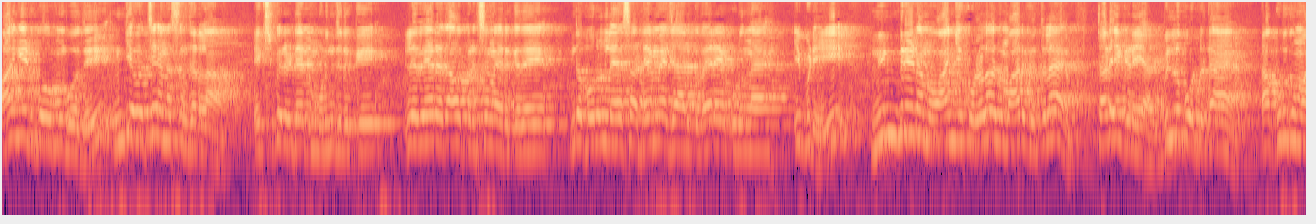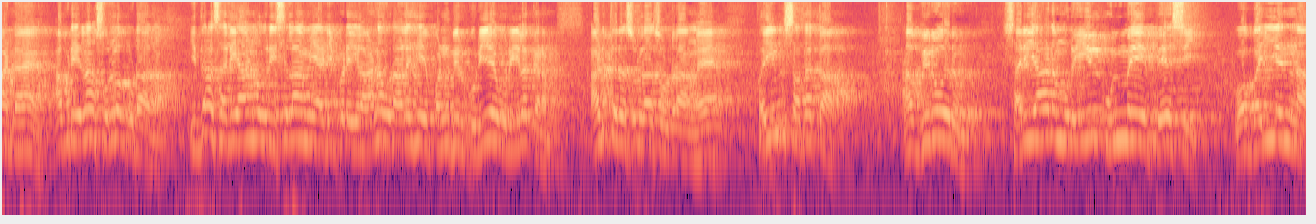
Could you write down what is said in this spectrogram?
வாங்கிட்டு போகும்போது இங்கே வச்சு என்ன செஞ்சிடலாம்? எக்ஸ்பைரி டேட் முடிஞ்சிருக்கு இல்லை வேறு ஏதாவது பிரச்சனை இருக்குது இந்த பொருள் லேசாக டேமேஜாக இருக்குது வேறைய கொடுங்க. இப்படி நின்று நம்ம வாங்கி கொள்ள அது மார்க்கத்தில் தடை கிடையாது. பில்லு போட்டுட்டேன் நான் கொடுக்க மாட்டேன் அப்படியெல்லாம் சொல்லக்கூடாதான். இதுதான் சரியான ஒரு இஸ்லாமிய அடிப்படையிலான ஒரு அழகிய பண்பிற்குரிய ஒரு இலக்கணம். அடுத்த ரசுல்லா சொல்கிறாங்க பையன் சதக்கா. அவ்விருவரும் சரியான முறையில் உண்மையை பேசி ஓ பையன்னா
